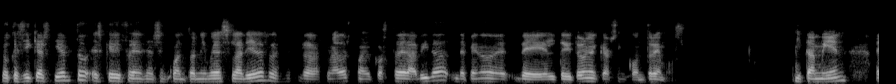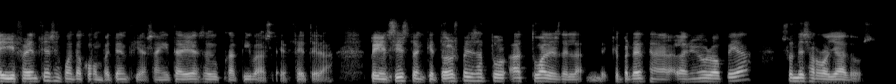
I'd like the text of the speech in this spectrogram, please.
Lo que sí que es cierto es que hay diferencias en cuanto a niveles salariales relacionados con el coste de la vida dependiendo del territorio en el que nos encontremos. Y también hay diferencias en cuanto a competencias sanitarias, educativas, etcétera. Pero insisto en que todos los países actuales que pertenecen a la Unión Europea son desarrollados.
